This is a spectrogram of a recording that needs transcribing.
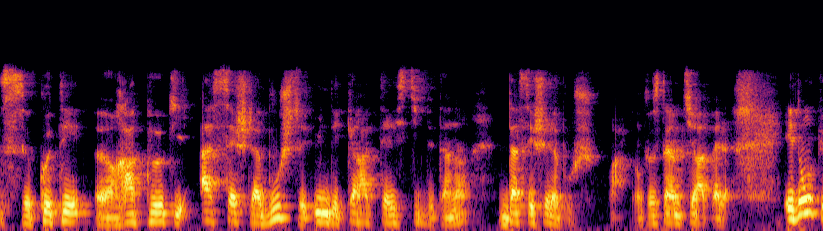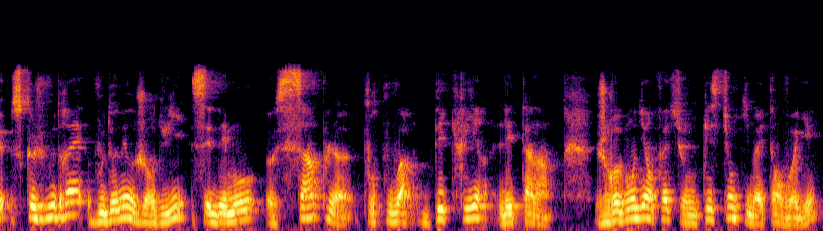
ce côté euh, râpeux qui assèche la bouche. C'est une des caractéristiques des tanins d'assécher la bouche. Voilà, donc ça c'était un petit rappel. Et donc, ce que je voudrais vous donner aujourd'hui, c'est des mots euh, simples pour pouvoir décrire les tanins. Je rebondis en fait sur une question qui m'a été envoyée.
